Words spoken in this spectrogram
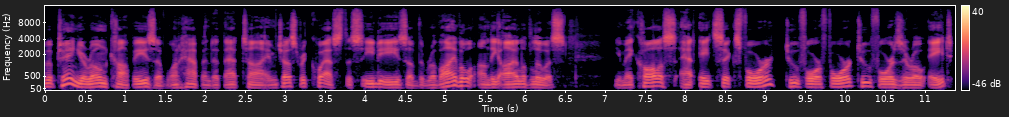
To obtain your own copies of what happened at that time, just request the CDs of the Revival on the Isle of Lewis. You may call us at 864 244 2408.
